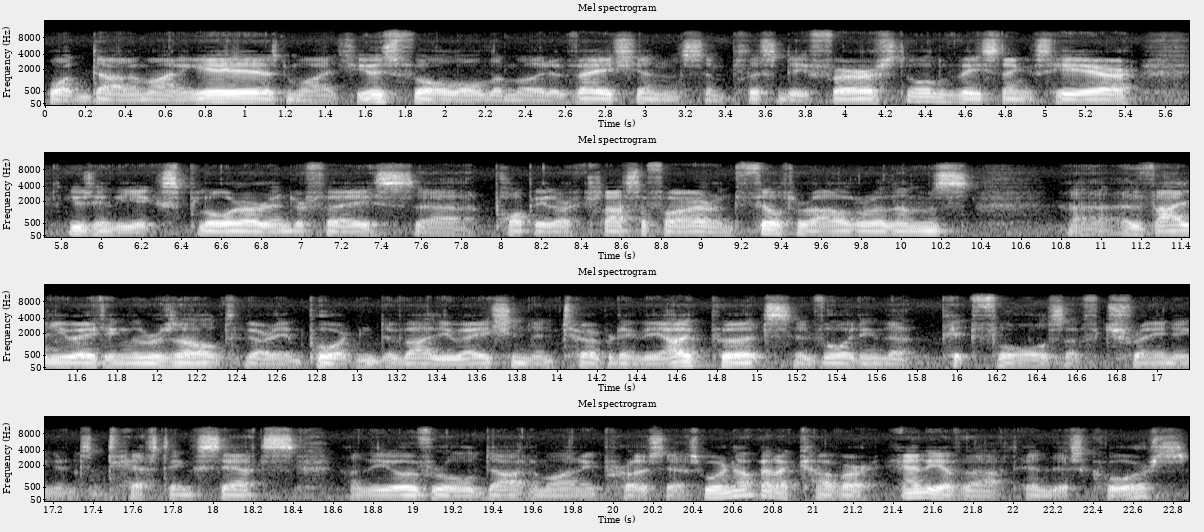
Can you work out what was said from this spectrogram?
What data mining is and why it's useful, all the motivation, simplicity first, all of these things here, using the Explorer interface, uh, popular classifier and filter algorithms, uh, evaluating the result, very important evaluation, interpreting the outputs, avoiding the pitfalls of training and testing sets and the overall data mining process. We're not going to cover any of that in this course.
